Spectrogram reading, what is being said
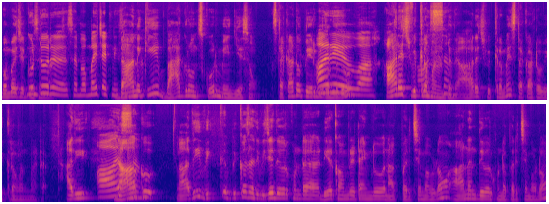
బొంబాయి చెట్టు గుంటూరు బొంబాయి చట్నీ దానికి బ్యాక్గ్రౌండ్ స్కోర్ మేం చేసాం. స్టకాటో పేరు ఆర్హెచ్ విక్రమ్ అని ఉంటుంది. ఆర్హెచ్ విక్రమే స్టకాటో విక్రమ్ అన్నమాట. అది. నాకు అది విక్ బికాస్ అది విజయ్ దేవరకొండ డియర్ కాంబ్రే టైంలో నాకు పరిచయం అవ్వడం ఆనంద్ దేవరకొండ పరిచయం అవ్వడం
